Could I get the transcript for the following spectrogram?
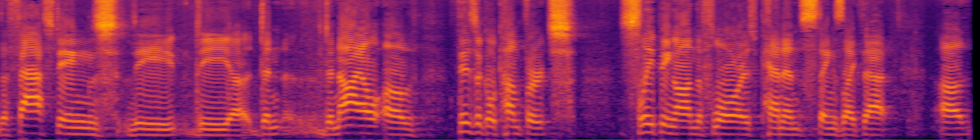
the fastings, the, the uh, den- denial of physical comforts, sleeping on the floor as penance, things like that. Uh,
